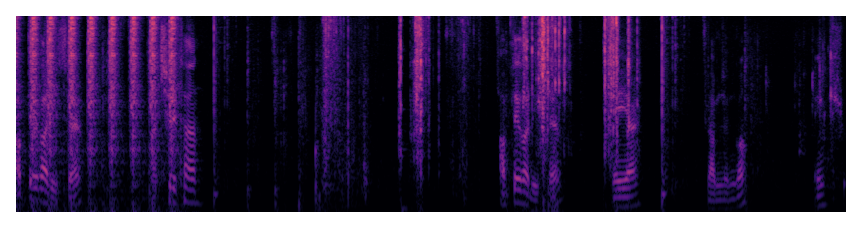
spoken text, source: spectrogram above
앞대가리 있어요? 아, 7탄. 앞대가리 있어요? AR? 남는 거? 땡큐.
